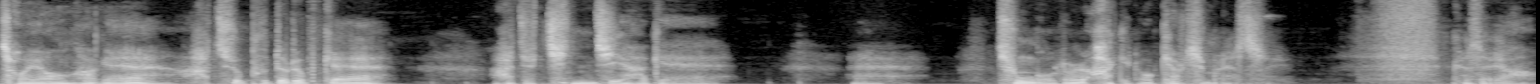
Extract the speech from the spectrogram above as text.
조용하게 아주 부드럽게 아주 진지하게 충고를 하기로 결심을 했어요. 그래서 야,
